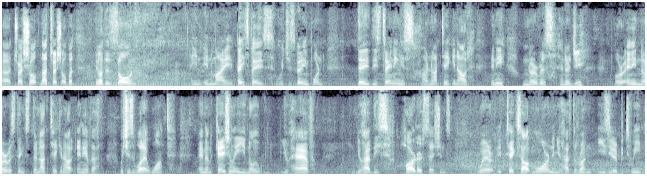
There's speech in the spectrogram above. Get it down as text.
uh, threshold not threshold but you know the zone in in my base phase which is very important they, these trainings are not taking out any nervous energy or any nervous things. They're not taking out any of that, which is what I want. And occasionally, you know, you have you have these harder sessions where it takes out more and then you have to run easier between.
